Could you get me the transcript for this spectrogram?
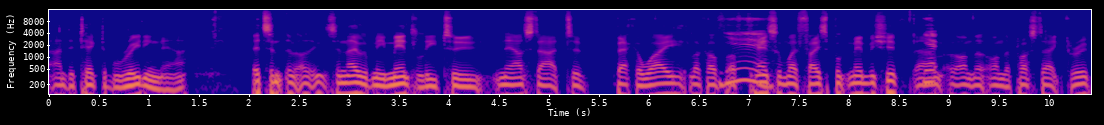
undetectable reading now, it's an, it's enabled me mentally to now start to back away. Like I've, I've cancelled my Facebook membership um, Yep. on the on the prostate group,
